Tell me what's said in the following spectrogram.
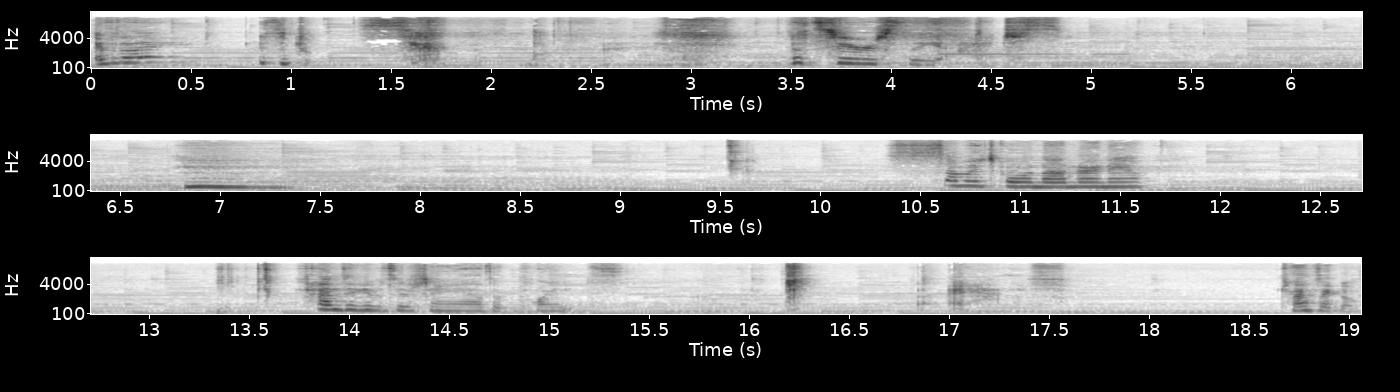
Everything is a choice. but seriously, I just... going on right now. I'm trying to think if there's any other points that I have. I'm trying to think of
